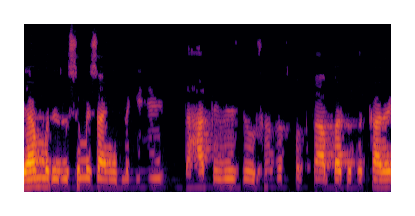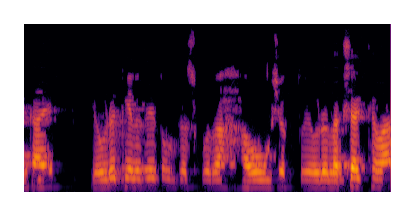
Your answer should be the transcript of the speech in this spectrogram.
यामध्ये जसं मी सांगितलं की हे दहा ते वीस दिवसांतच फक्त अभ्यासाचं कार्य काय एवढं केलं तरी तुमचा स्कोर हा होऊ शकतो. एवढं लक्षात ठेवा.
